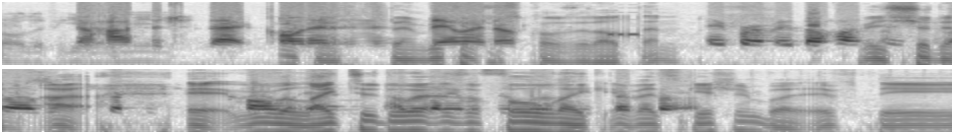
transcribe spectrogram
world if you the know what I mean. hostage that called in okay and then we can just up. close it out then Hey, firm, the hostage, we shouldn't uh, uh, suspect eh, we call would like to do it as a full like locate that phone. investigation but if they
